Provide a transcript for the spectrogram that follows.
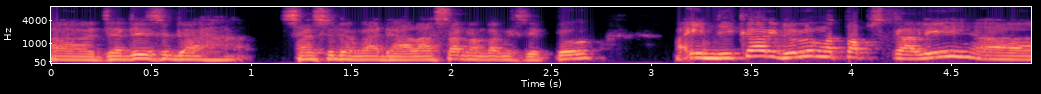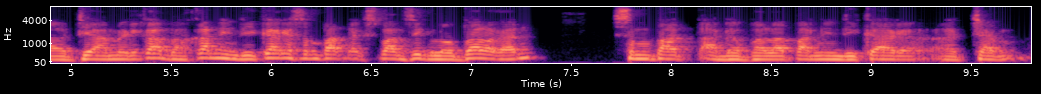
Uh, jadi sudah saya sudah nggak ada alasan nonton ke situ. Uh, IndyCar dulu ngetop sekali uh, di Amerika bahkan IndyCar sempat ekspansi global kan sempat ada balapan IndyCar, uh, Cem,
